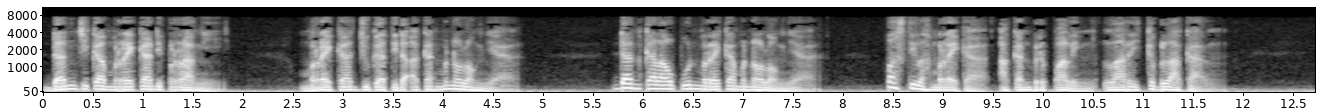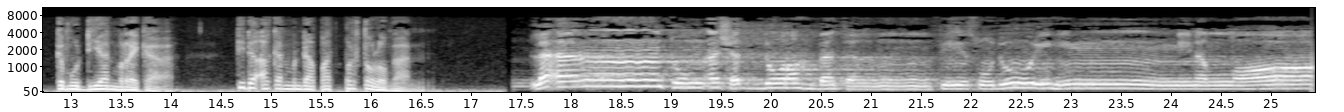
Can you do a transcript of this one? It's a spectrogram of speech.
dan jika mereka diperangi, mereka juga tidak akan menolongnya. Dan kalaupun mereka menolongnya, pastilah mereka akan berpaling lari ke belakang. Kemudian mereka tidak akan mendapat pertolongan. لأنتم أشد رهبة في صدورهم من الله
